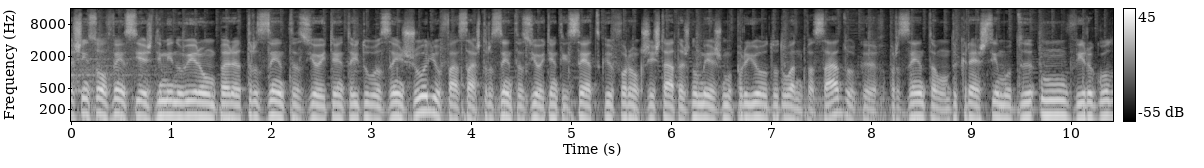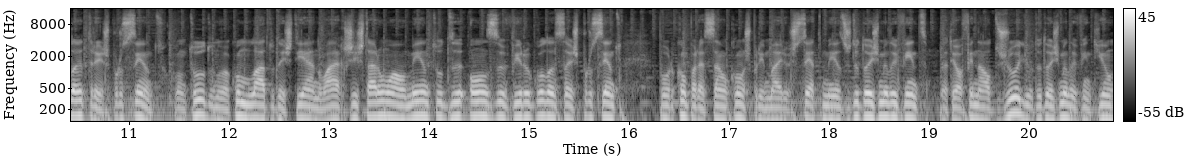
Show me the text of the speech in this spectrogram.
As insolvências diminuíram para 382 em julho, face às 387 que foram registadas no mesmo período do ano passado, que representam um decréscimo de 1,3%. Contudo, no acumulado deste ano, há a registrar um aumento de 11,6%, por comparação com os primeiros sete meses de 2020. Até ao final de julho de 2021,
